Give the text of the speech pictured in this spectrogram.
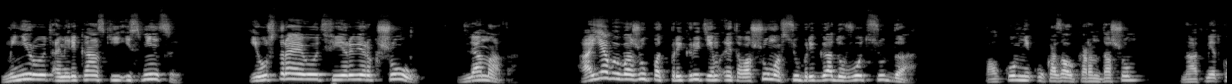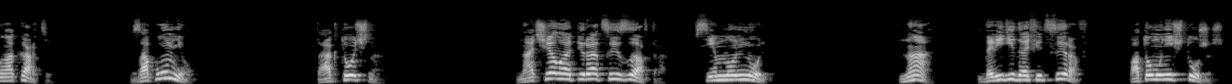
минируют американские эсминцы и устраивают фейерверк-шоу для НАТО. А я вывожу под прикрытием этого шума всю бригаду вот сюда. Полковник указал карандашом на отметку на карте. Запомнил? Так точно. Начало операции завтра, в 7.00. На, доведи до офицеров, потом уничтожишь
